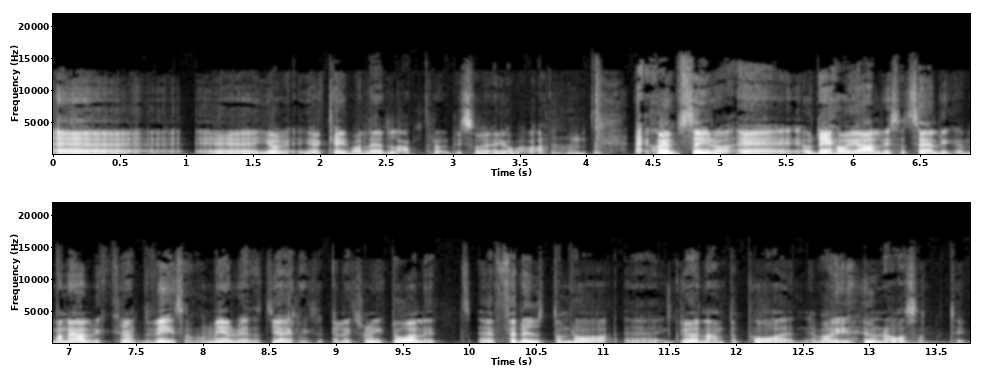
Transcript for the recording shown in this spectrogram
Eh, eh, jag, jag kan ju vara LED-lampor det är så jag jobbar va? Mm. Nej, skämt åsido, eh, och det har ju aldrig så att säga, man har aldrig kunnat bevisa att man medvetet gör elek- elektronik dåligt. Eh, förutom då eh, glödlampor på, det var ju hundra år sedan typ.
